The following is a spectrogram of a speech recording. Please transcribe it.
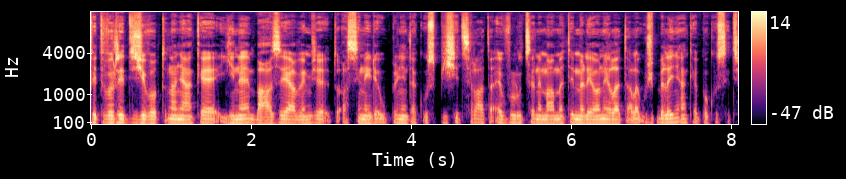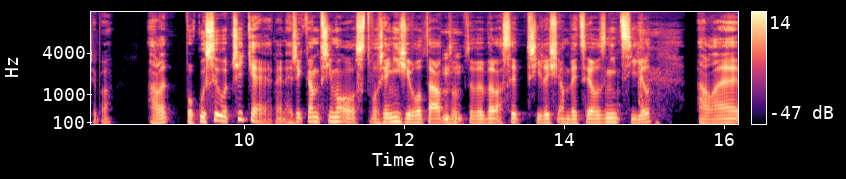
vytvořit život na nějaké jiné bázi? Já vím, že to asi nejde úplně tak uspíšit celá ta evoluce, nemáme ty miliony let, ale už byly nějaké pokusy třeba? Ale pokusy určitě. Ne, neříkám přímo o stvoření života, to, mhm. to by byl asi příliš ambiciozní cíl, ale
